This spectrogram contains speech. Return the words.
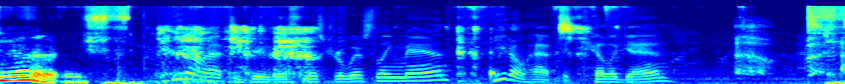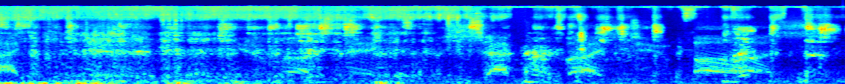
You don't have to do this, Mr. Whistling Man. You don't have to kill again. Oh, but I. You sacrifice to us.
